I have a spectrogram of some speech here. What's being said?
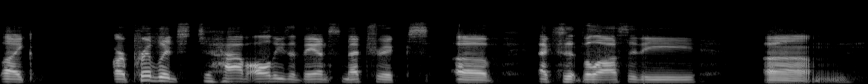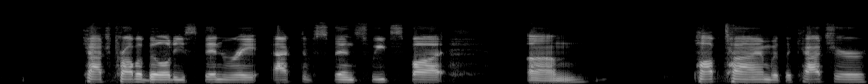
like are privileged to have all these advanced metrics of exit velocity, um, catch probability, spin rate, active spin, sweet spot, um, pop time with the catcher,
